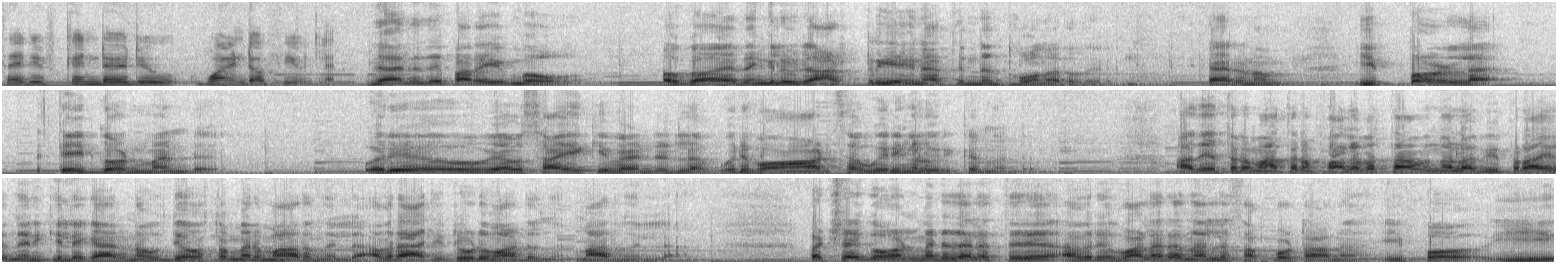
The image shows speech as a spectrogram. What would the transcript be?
സരീഫ്ഖന്റെ ഒരു പോയിന്റ് ഓഫ് വ്യൂവിൽ ഞാനിത് പറയുമ്പോൾ ഏതെങ്കിലും ഒരു രാഷ്ട്രീയം ഇതിനകത്തുണ്ടെന്ന് തോന്നരുത്. കാരണം ഇപ്പോൾ ഉള്ള സ്റ്റേറ്റ് ഗവൺമെന്റ് ഒരു വ്യവസായിക്ക് വേണ്ടിയിട്ടുള്ള ഒരുപാട് സൗകര്യങ്ങൾ ഒരുക്കുന്നുണ്ട്. അത് എത്രമാത്രം ഫലവത്താവുന്നുള്ള അഭിപ്രായമൊന്നും എനിക്കില്ല. കാരണം ഉദ്യോഗസ്ഥന്മാർ മാറുന്നില്ല. അവർ ആറ്റിറ്റ്യൂഡ് മാറുന്ന മാറുന്നില്ല. പക്ഷേ ഗവൺമെന്റ് തലത്തിൽ അവർ വളരെ നല്ല സപ്പോർട്ടാണ് ഇപ്പോൾ ഈ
